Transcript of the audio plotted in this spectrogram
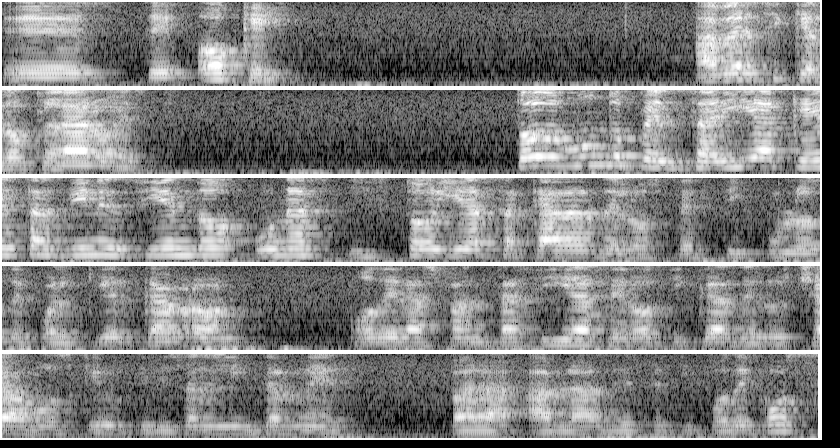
Este, ok. A ver si quedó claro esto. Todo mundo pensaría que estas vienen siendo unas historias sacadas de los testículos de cualquier cabrón o de las fantasías eróticas de los chavos que utilizan el internet para hablar de este tipo de cosas.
